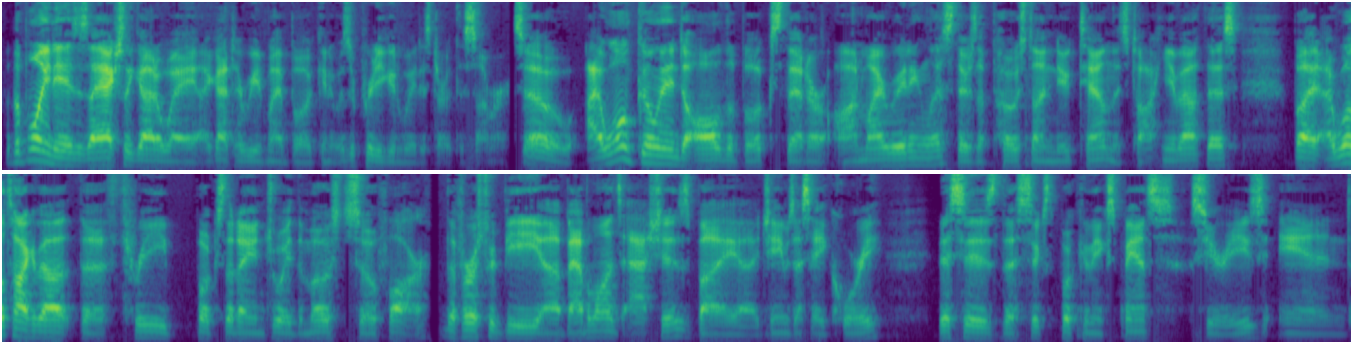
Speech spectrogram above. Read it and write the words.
But the point is, is I actually got away. I got to read my book, and it was a pretty good way to start the summer. So I won't go into all the books that are on my reading list. There's a post on Nuketown that's talking about this, but I will talk about the three books that I enjoyed the most so far. The first would be uh, Babylon's Ashes by uh, James S. A. Corey. This is the sixth book in the Expanse series, and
